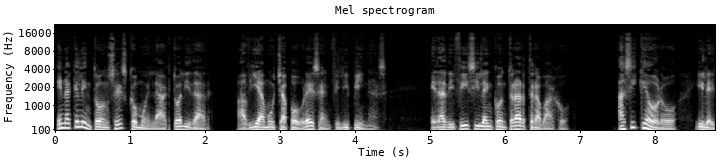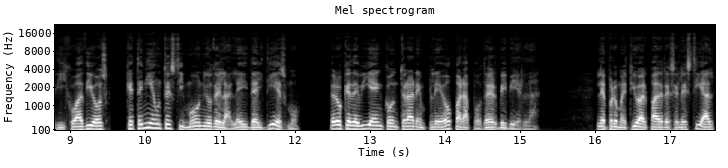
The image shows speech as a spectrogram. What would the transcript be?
En aquel entonces, como en la actualidad, había mucha pobreza en Filipinas. Era difícil encontrar trabajo. Así que oró y le dijo a Dios que tenía un testimonio de la ley del diezmo, pero que debía encontrar empleo para poder vivirla. Le prometió al Padre Celestial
